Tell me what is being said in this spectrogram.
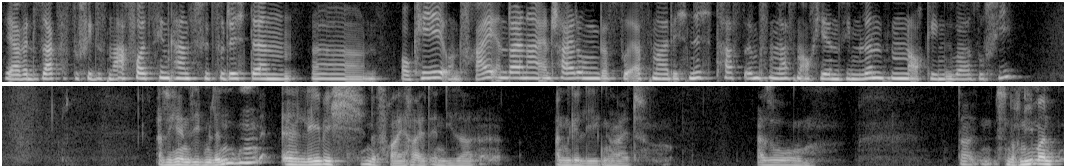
Ja, wenn du sagst, dass du vieles nachvollziehen kannst, fühlst du dich denn äh, okay und frei in deiner Entscheidung, dass du erstmal dich nicht hast impfen lassen, auch hier in Siebenlinden, auch gegenüber Sophie? Also hier in Siebenlinden erlebe ich eine Freiheit in dieser Angelegenheit. Also da ist noch niemand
